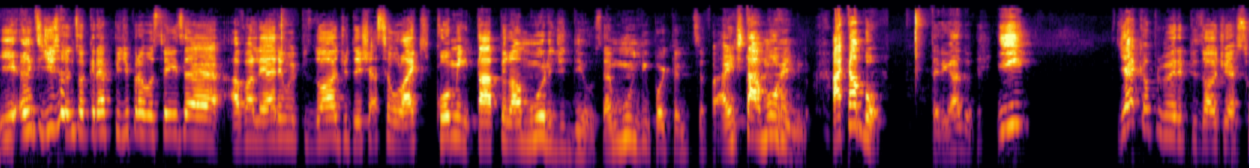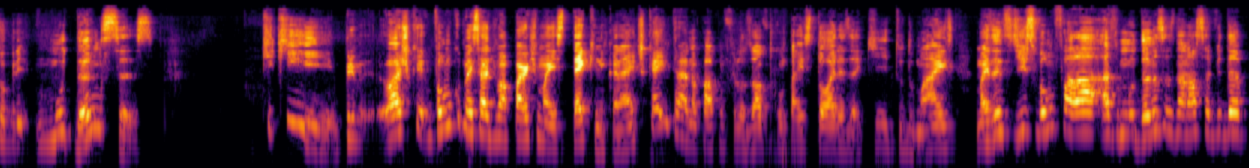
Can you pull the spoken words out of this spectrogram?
E antes disso, gente só queria pedir pra vocês é, avaliarem o episódio, deixar seu like, comentar, pelo amor de Deus. É muito importante que você faça. A gente tá morrendo. Acabou. Tá ligado? E, já que o primeiro episódio é sobre mudanças, que que... Eu acho que... Vamos começar de uma parte mais técnica, né? A gente quer entrar no papo filosófico, contar histórias aqui e tudo mais. Mas antes disso, vamos falar as mudanças da nossa vida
